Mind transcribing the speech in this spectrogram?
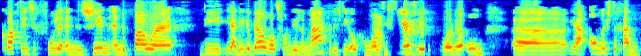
kracht in zich voelen en de zin en de power, die, ja, die er wel wat van willen maken. Dus die ook gemotiveerd ja. willen worden om uh, ja, anders te gaan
